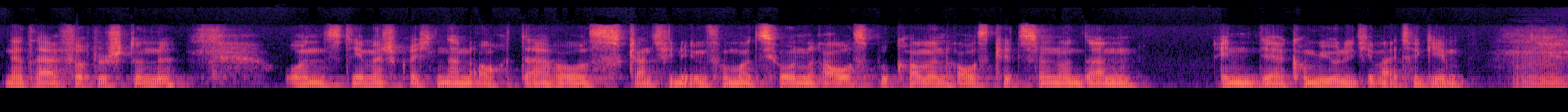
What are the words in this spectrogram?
in der Dreiviertelstunde. Und dementsprechend dann auch daraus ganz viele Informationen rausbekommen, rauskitzeln und dann in der Community weitergeben. Mhm.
